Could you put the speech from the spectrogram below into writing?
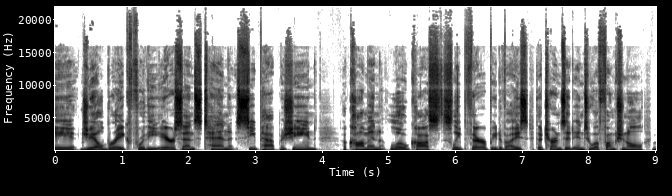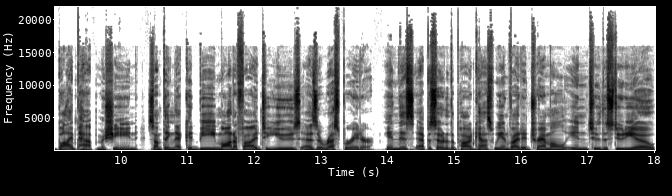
a jailbreak for the AirSense 10 CPAP machine a common low cost sleep therapy device that turns it into a functional BiPAP machine, something that could be modified to use as a respirator. In this episode of the podcast, we invited Trammell into the studio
